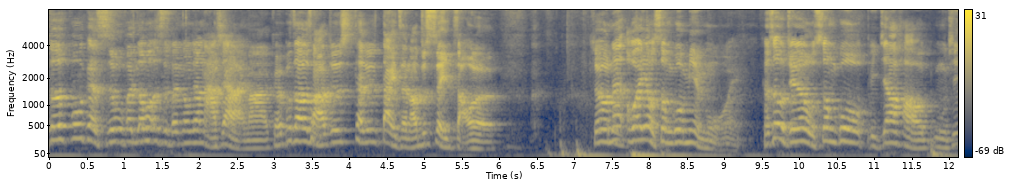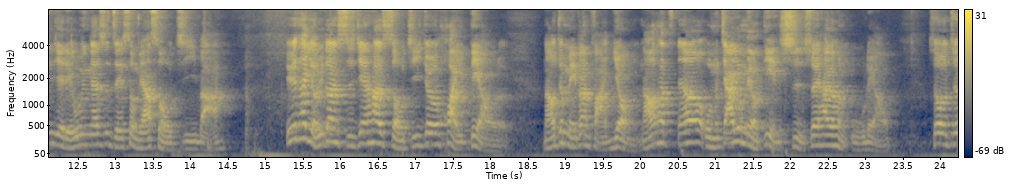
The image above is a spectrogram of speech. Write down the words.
就是敷个十五分钟或二十分钟就要拿下来吗？可是不知道为啥，就是他就是带着，然后就睡着了。所以我那我也有送过面膜哎，可是我觉得我送过比较好母亲节礼物应该是直接送给他手机吧，因为他有一段时间他的手机就坏掉了，然后就没办法用，然后他然后我们家又没有电视，所以他又很无聊，所以我就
